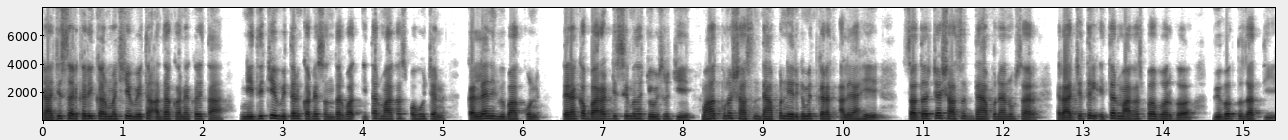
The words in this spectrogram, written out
राज्य सरकारी कर्मचारी वेतन अदा करण्याकरिता निधीचे वितरण करण्यासंदर्भात इतर मागास बहुजन कल्याण विभागाकडून दिनांक बारा डिसेंबर चोवीस रोजी महत्त्वपूर्ण शासन ज्ञापन निर्गमित करण्यात आले आहे. सदरच्या शासन ज्ञापनानुसार राज्यातील इतर मागास प्रवर्ग विभक्त जाती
